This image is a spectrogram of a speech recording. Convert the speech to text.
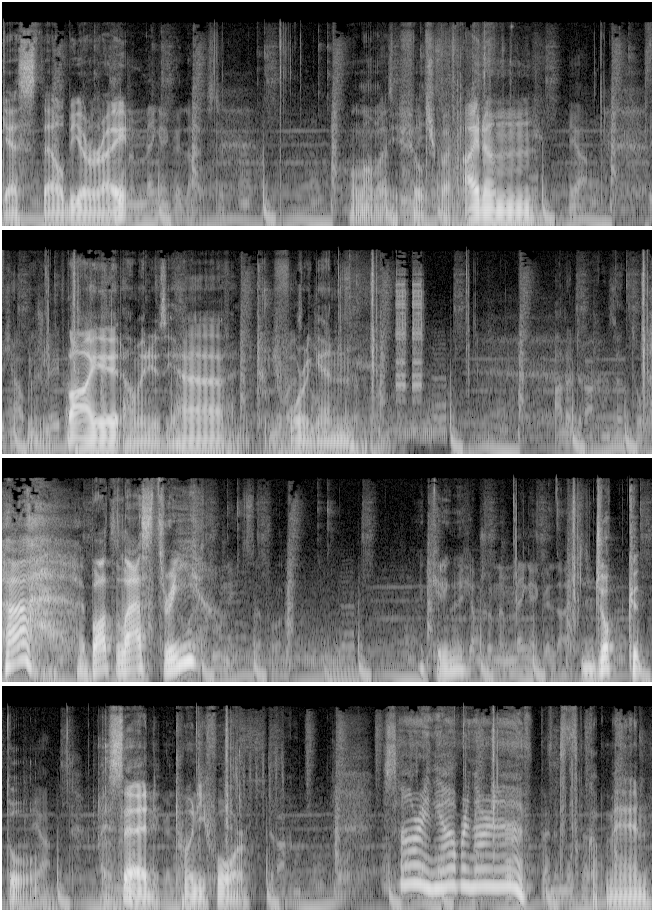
guess that'll be alright. Eine Menge geleistet. Hold on, let me filter by item. Ja, ich habe Let me buy it. How many does he have? 24 again. Huh? I bought the last three? Nichts davon. kidding me? Jokito. I said 24. Sorry, the operator enough. Deine Mutter Fuck up, man.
